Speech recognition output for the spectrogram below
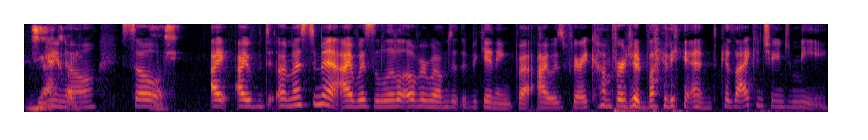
exactly. you know so Yes. I, I i must admit i was a little overwhelmed at the beginning but i was very comforted by the end because i can change me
